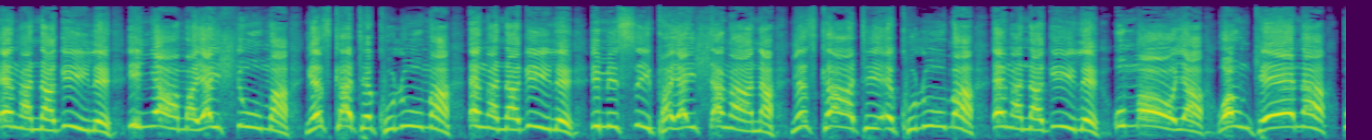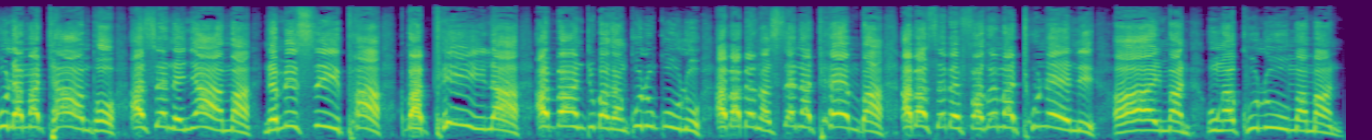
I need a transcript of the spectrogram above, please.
enganakile inyama yayihluma. Ngesikhathi ekhuluma enganakile imisipha yayihlangana. Ngesikhathi ekhuluma enganakile umoya wawungena kulamathambo asenenyama. Inyama nemisipha baphila. Abantu bakaNkuluNkulu ababengasenathemba abasebefakwe emathuneni. Hayi man ungakhuluma man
